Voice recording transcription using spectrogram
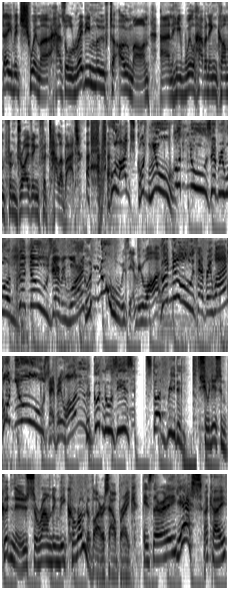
David Schwimmer has already moved to Oman and he will have an income from driving for Talabat. Who likes good news? Good news, everyone. Good news, everyone. Good news, everyone. Good news, everyone. Good news, everyone. The good news is start breathing. Should we do some good news surrounding the coronavirus outbreak? Is there any? Yes. Okay.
